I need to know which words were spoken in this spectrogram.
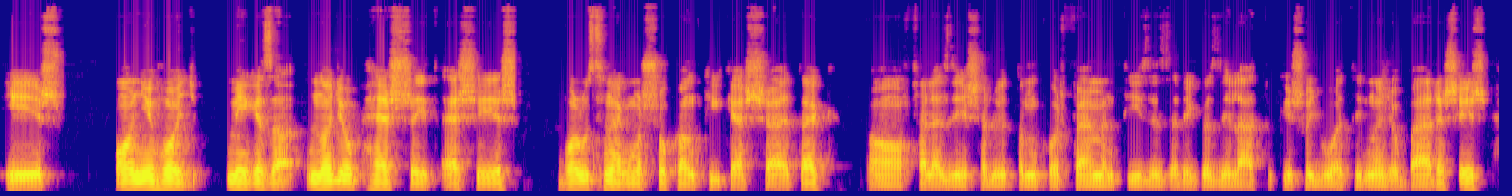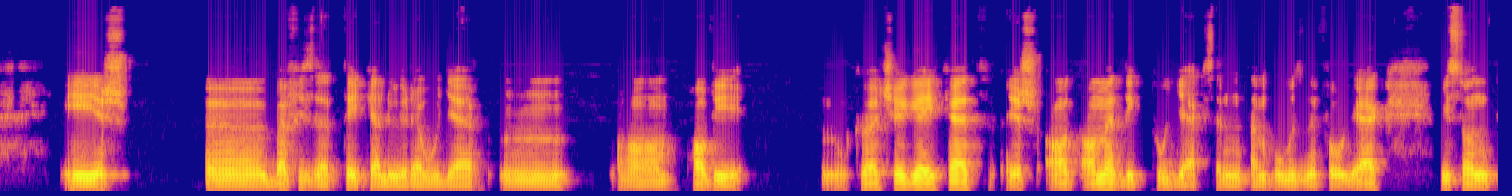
és annyi, hogy még ez a nagyobb hash esés, valószínűleg most sokan kikesseltek a felezés előtt, amikor felment 10 ezerig, azért láttuk is, hogy volt egy nagyobb áresés, és befizették előre ugye mm, a havi költségeiket, és ameddig tudják, szerintem húzni fogják, viszont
